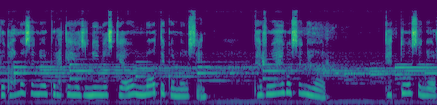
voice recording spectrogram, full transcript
Rogamos, Señor, por aquellos niños que aún no te conocen. Te ruego, Señor, que tú, Señor,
